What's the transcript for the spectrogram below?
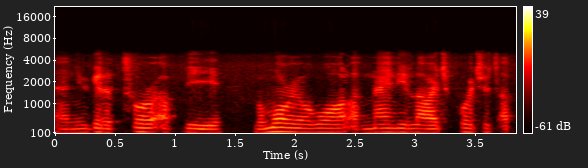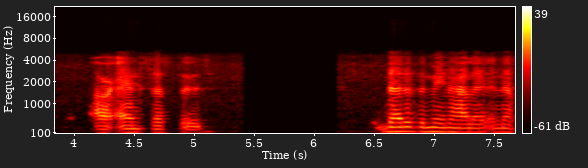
and you get a tour of the memorial wall of 90 large portraits of our ancestors. That is the main highlight. And if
